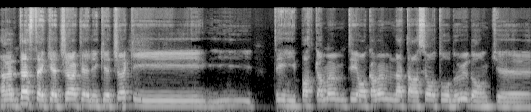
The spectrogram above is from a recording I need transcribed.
En même temps, c'était Ketchuk. là. Les Ketchuk, ils, ils, t'sais, ils portent quand même, ils ont quand même l'attention autour d'eux, donc euh,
